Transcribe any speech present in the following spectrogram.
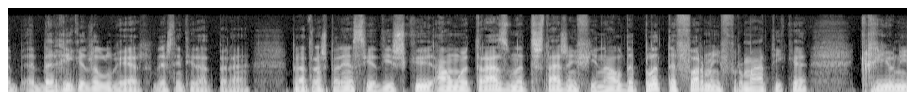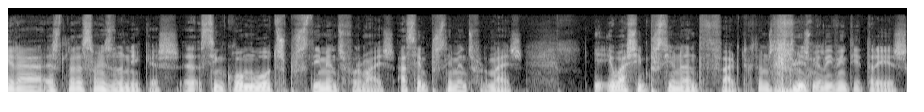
a, a barriga de aluguer desta entidade para, para a transparência, diz que há um atraso na testagem final da plataforma informática que reunirá as declarações únicas, assim como outros procedimentos formais. Há sempre procedimentos formais. Eu acho impressionante, de facto, que estamos em 2023,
